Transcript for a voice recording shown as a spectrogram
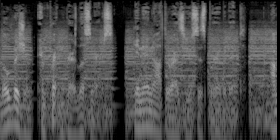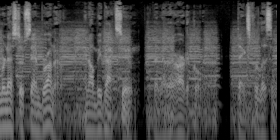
low vision, and print impaired listeners. Any unauthorized use is prohibited. I'm Ernesto Sambrano, and I'll be back soon with another article. Thanks for listening.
